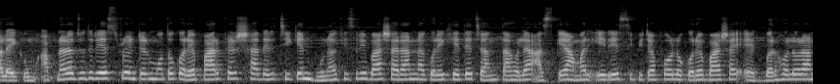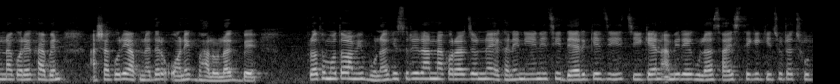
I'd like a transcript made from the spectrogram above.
আলাইকুম। আপনারা যদি রেস্টুরেন্টের মতো করে পারফেক্ট স্বাদের চিকেন বুনা খিচুড়ি বাসায় রান্না করে খেতে চান, তাহলে আজকে আমার এই রেসিপিটা ফলো করে বাসায় একবার হলেও রান্না করে খাবেন। আশা করি আপনাদের অনেক ভালো লাগবে। প্রথমত আমি বুনা খিচুড়ি রান্না করার জন্য এখানে নিয়ে নিয়েছি দেড় কেজি চিকেন। আমি রেগুলার সাইজ থেকে কিছুটা ছোট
